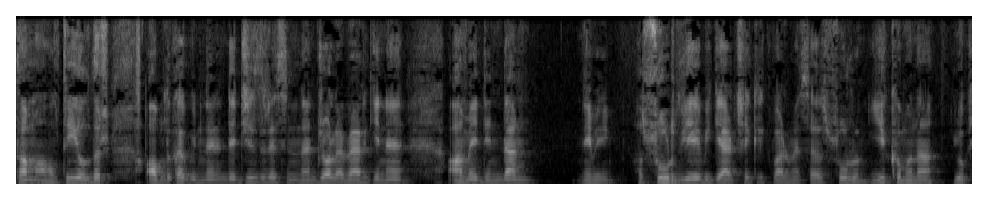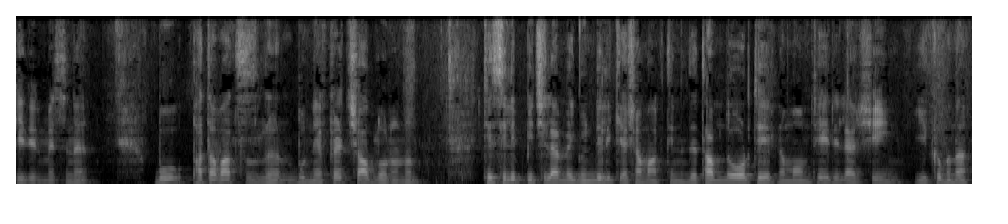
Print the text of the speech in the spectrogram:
Tam 6 yıldır abluka günlerinde Cizre'sinden Colemergin'e Ahmet'inden ne bileyim Sur diye bir gerçeklik var mesela Sur'un yıkımına yok edilmesine bu patavatsızlığın bu nefret şablonunun kesilip biçilen ve gündelik yaşam aktininde tam da orta yerine monte edilen şeyin yıkımına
